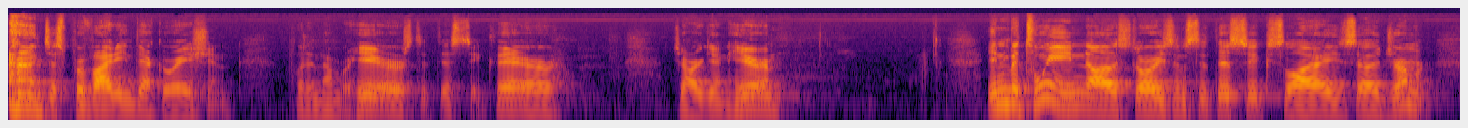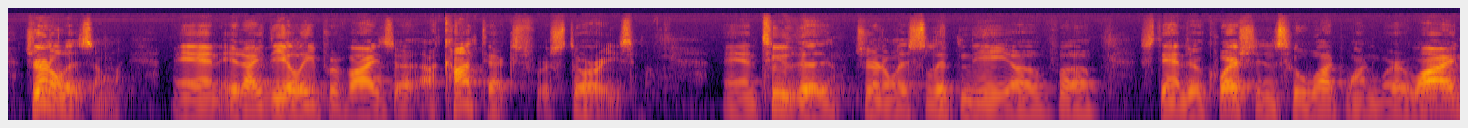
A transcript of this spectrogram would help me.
just providing decoration. Put a number here, statistic there, jargon here. In between uh, stories and statistics lies uh, journalism, and it ideally provides a, a, context for stories. And to the journalist's litany of uh, standard questions who, what, when, where, why,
